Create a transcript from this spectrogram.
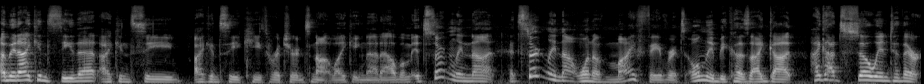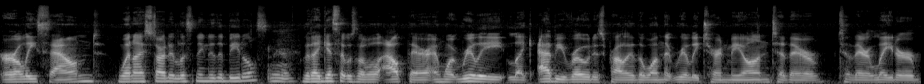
I mean, I can see that. I can see. I can see Keith Richards not liking that album. It's certainly not. It's certainly not one of my favorites. Only because I got I got so into their early sound when I started listening to the Beatles that I guess it was a little out there. And what really like Abbey Road is probably the one that really turned me on to their to their later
